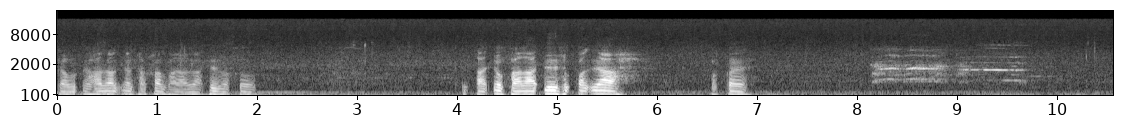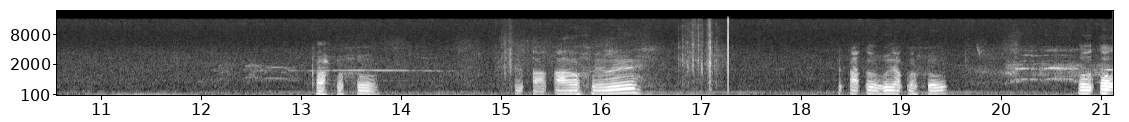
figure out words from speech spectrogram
mudah-mudahan nanti ada gambaran lagi bosku kita coba lagi spotnya oke kah bosku kita taruh sini kita tunggu ya bosku untuk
